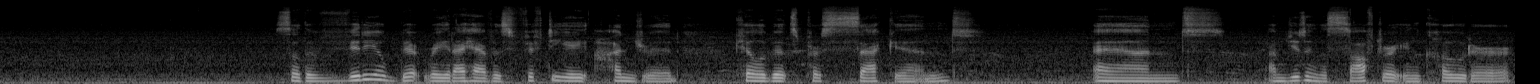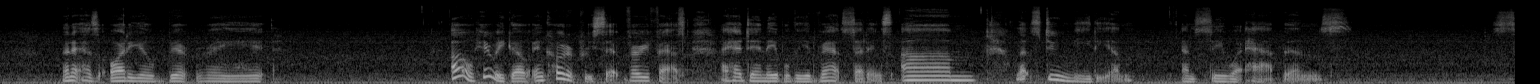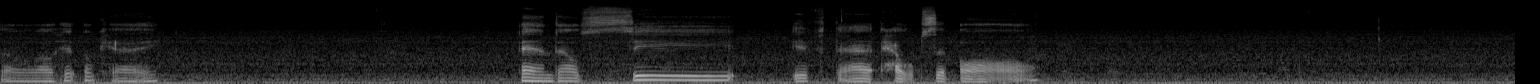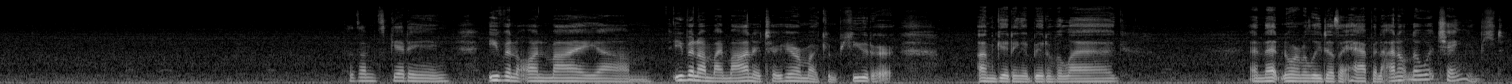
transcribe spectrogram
so the video bit rate I have is 5800 kilobits per second. And I'm using the software encoder. Then it has audio bit rate. Oh, here we go. Encoder preset, very fast. I had to enable the advanced settings. Um, let's do medium and see what happens. So I'll hit OK. And I'll see if that helps at all. because I'm getting even on my um, even on my monitor here on my computer, I'm getting a bit of a lag, and that normally doesn't happen. I don't know what changed.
